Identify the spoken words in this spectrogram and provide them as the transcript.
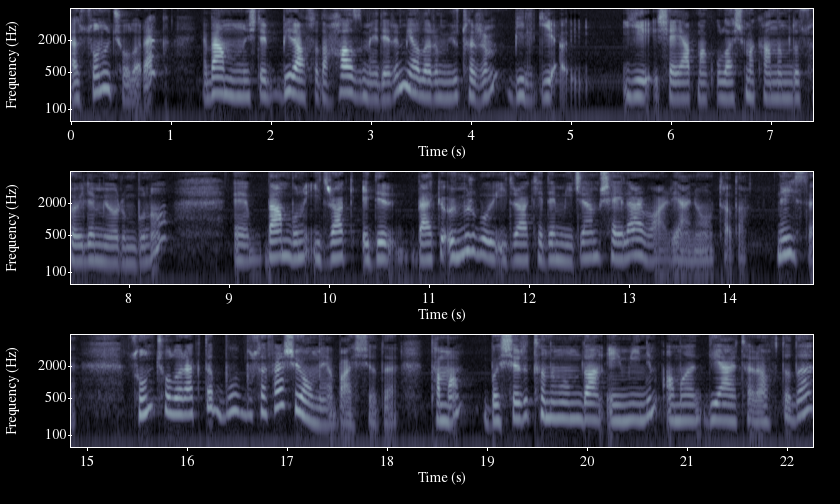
ya sonuç olarak ben bunu işte bir haftada hazmederim, yalarım, yutarım. Bilgiyi şey yapmak, ulaşmak anlamında söylemiyorum bunu. E, ben bunu idrak eder, belki ömür boyu idrak edemeyeceğim şeyler var yani ortada. Neyse. Sonuç olarak da bu bu sefer şey olmaya başladı. Tamam başarı tanımımdan eminim ama diğer tarafta da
